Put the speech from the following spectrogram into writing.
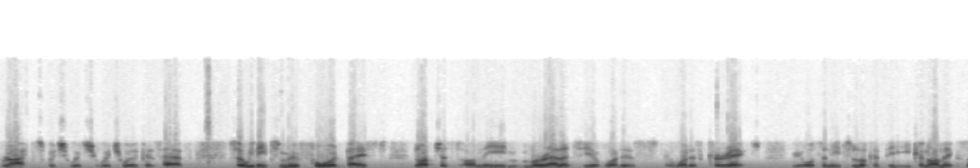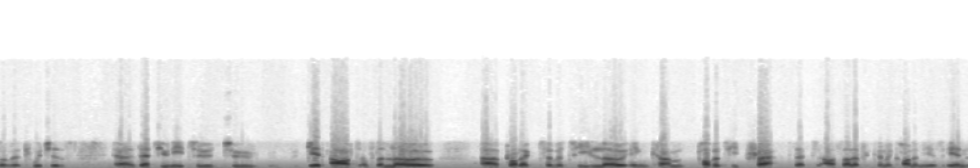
rights which, which, which workers have. So we need to move forward based not just on the morality of what is, what is correct, we also need to look at the economics of it, which is uh, that you need to, to get out of the low uh, productivity, low income, poverty trap that our South African economy is in,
